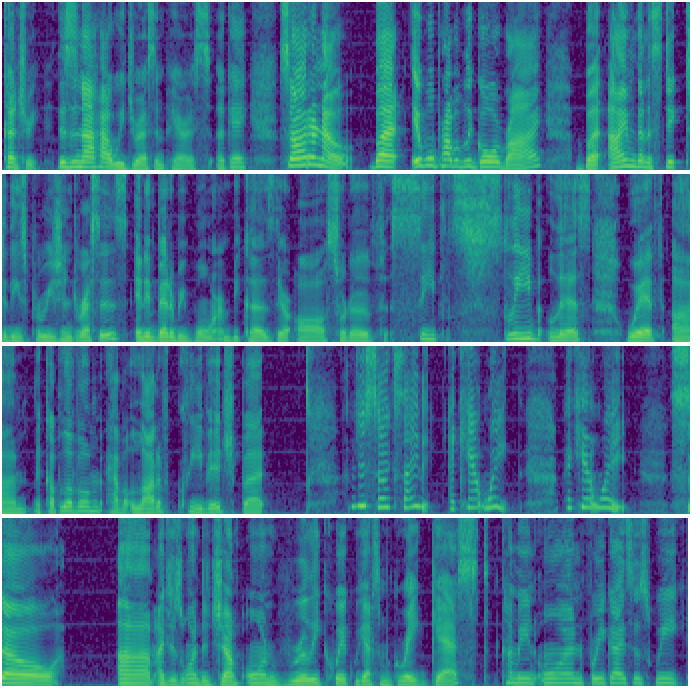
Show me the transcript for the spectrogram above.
Country. This is not how we dress in Paris, okay? So I don't know, but it will probably go awry. But I'm gonna stick to these Parisian dresses, and it better be warm because they're all sort of sleeve, sleeveless. With um, a couple of them have a lot of cleavage, but I'm just so excited. I can't wait. I can't wait. So um, I just wanted to jump on really quick. We got some great guests coming on for you guys this week.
